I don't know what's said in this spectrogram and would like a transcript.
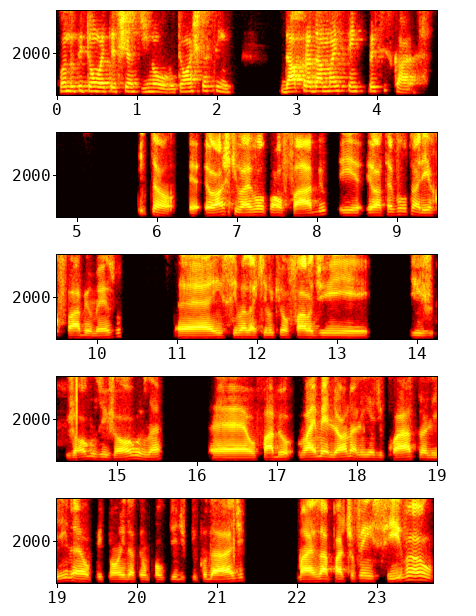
Quando o Piton vai ter chance de novo? Então acho que assim, dá para dar mais tempo para esses caras. Então, eu acho que vai voltar o Fábio, e eu até voltaria com o Fábio mesmo, é, em cima daquilo que eu falo de, de jogos e jogos, né? É, o Fábio vai melhor na linha de quatro ali, né? O Piton ainda tem um pouco de dificuldade, mas na parte ofensiva, o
